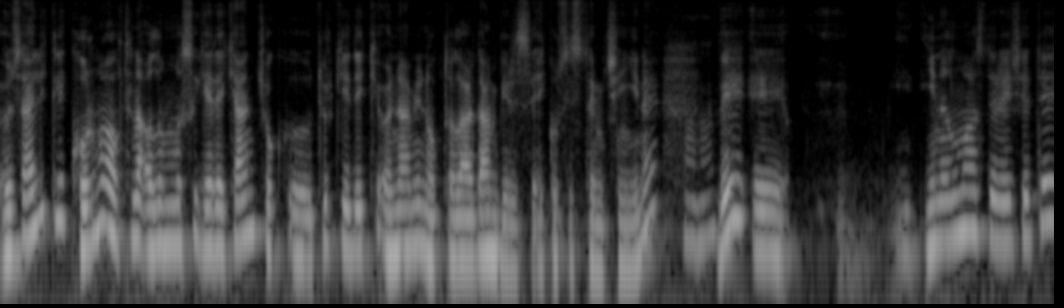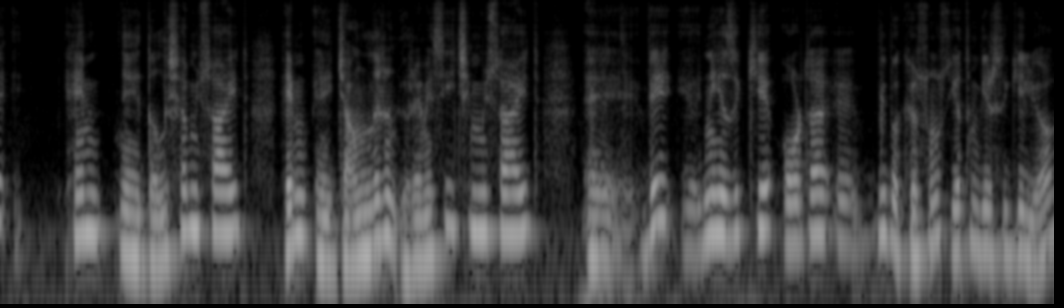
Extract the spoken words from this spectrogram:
özellikle koruma altına alınması gereken çok e, Türkiye'deki önemli noktalardan birisi ekosistem için yine Hı hı. ve e, inanılmaz derecede hem e, dalışa müsait hem e, canlıların üremesi için müsait E, Evet. ve e, ne yazık ki orada e, bir bakıyorsunuz yatın birisi geliyor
